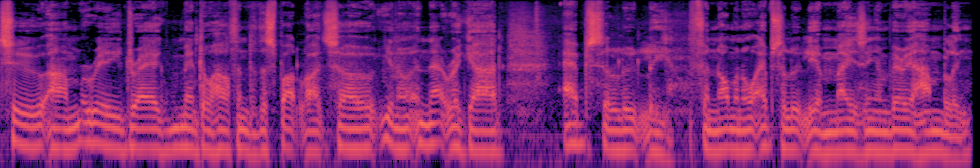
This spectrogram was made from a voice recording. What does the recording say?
to um, really drag mental health into the spotlight. So, you know, in that regard, absolutely phenomenal, absolutely amazing, and very humbling.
